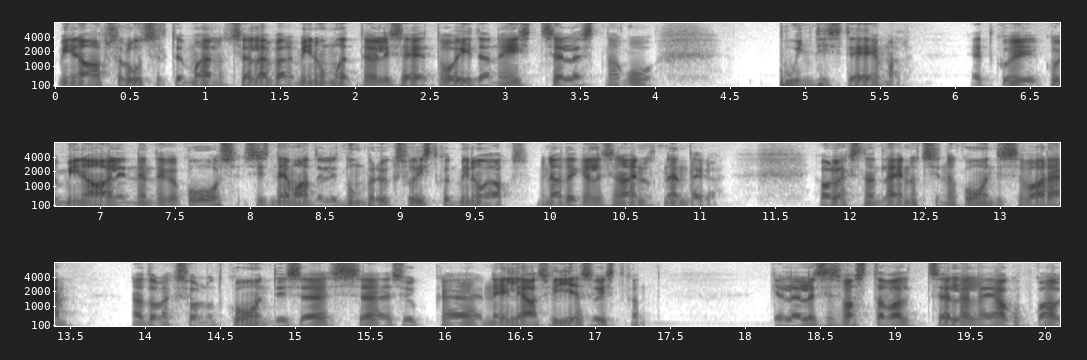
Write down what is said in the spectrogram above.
mina absoluutselt ei mõelnud selle peale, minu mõte oli see, et hoida neist sellest nagu pundist eemal et kui, kui mina olin nendega koos, siis nemad olid number üks võistkond minu jaoks, mina tegelesin ainult nendega oleks nad läinud sinna koondisse varem, nad oleks olnud koondises äh, sihuke neljas-viies võistkond, kellele siis vastavalt sellele jagub ka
